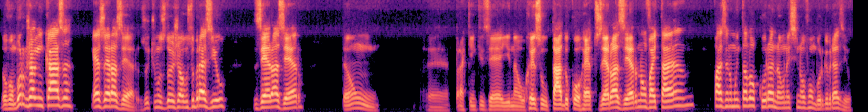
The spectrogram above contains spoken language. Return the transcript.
Novo Hamburgo joga em casa, é 0 a 0 Os últimos dois jogos do Brasil, 0 a 0 Então, é, para quem quiser ir no resultado correto 0 a 0 não vai estar tá fazendo muita loucura não nesse Novo Hamburgo Brasil.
